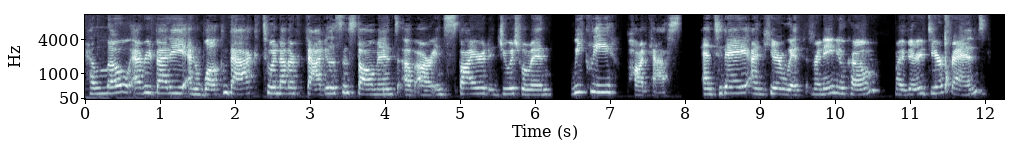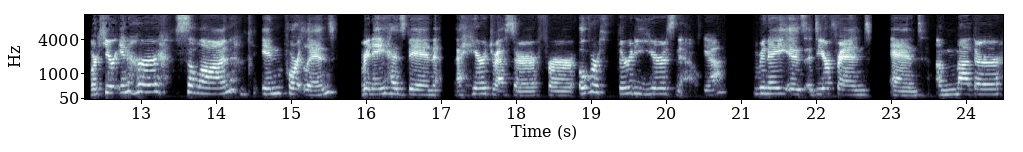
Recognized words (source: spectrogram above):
Hello, everybody, and welcome back to another fabulous installment of our Inspired Jewish Woman weekly podcast. And today I'm here with Renee Newcomb, my very dear friend. We're here in her salon in Portland. Renee has been a hairdresser for over 30 years now. Yeah. Renee is a dear friend and a mother,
